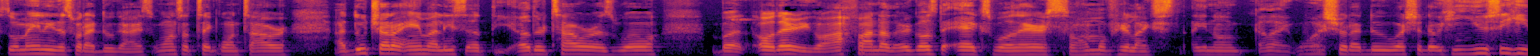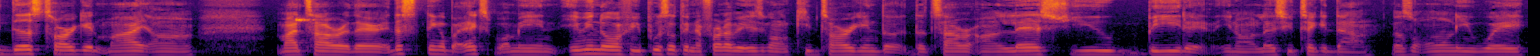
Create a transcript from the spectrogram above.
So mainly that's what I do, guys. Once I take one tower, I do try to aim at least at the other tower as well. But oh, there you go. I found out there goes the X. Well, there. So I'm over here like you know, like what should I do? What should I do? He you see he does target my um my tower there. That's the thing about X-Bow. I mean, even though if you put something in front of it, it's gonna keep targeting the, the tower unless you beat it. You know, unless you take it down. That's the only way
